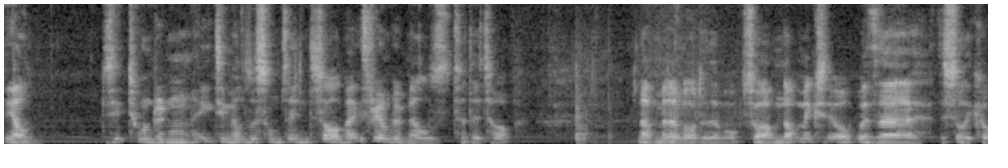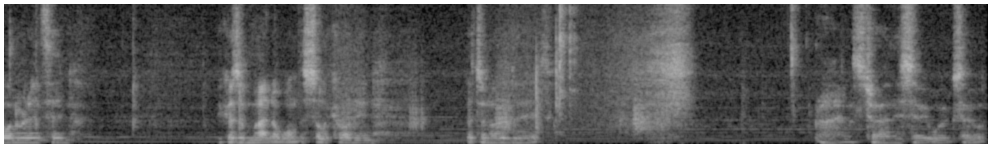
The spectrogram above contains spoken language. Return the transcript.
The old, is it 280 mils or something? So about 300 mils to the top. And I've made a load of them up, so I'm not mixing it up with uh, the silicone or anything. Because I might not want the silicone in at another date. Right, let's try this, see how it works out.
